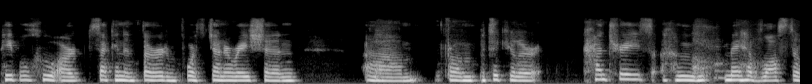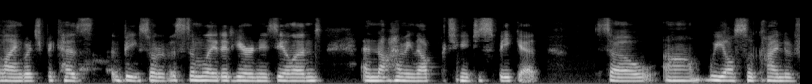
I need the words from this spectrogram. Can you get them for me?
people who are second and third and fourth generation um, from particular countries who may have lost their language because of being sort of assimilated here in New Zealand and not having the opportunity to speak it. So um, we also kind of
